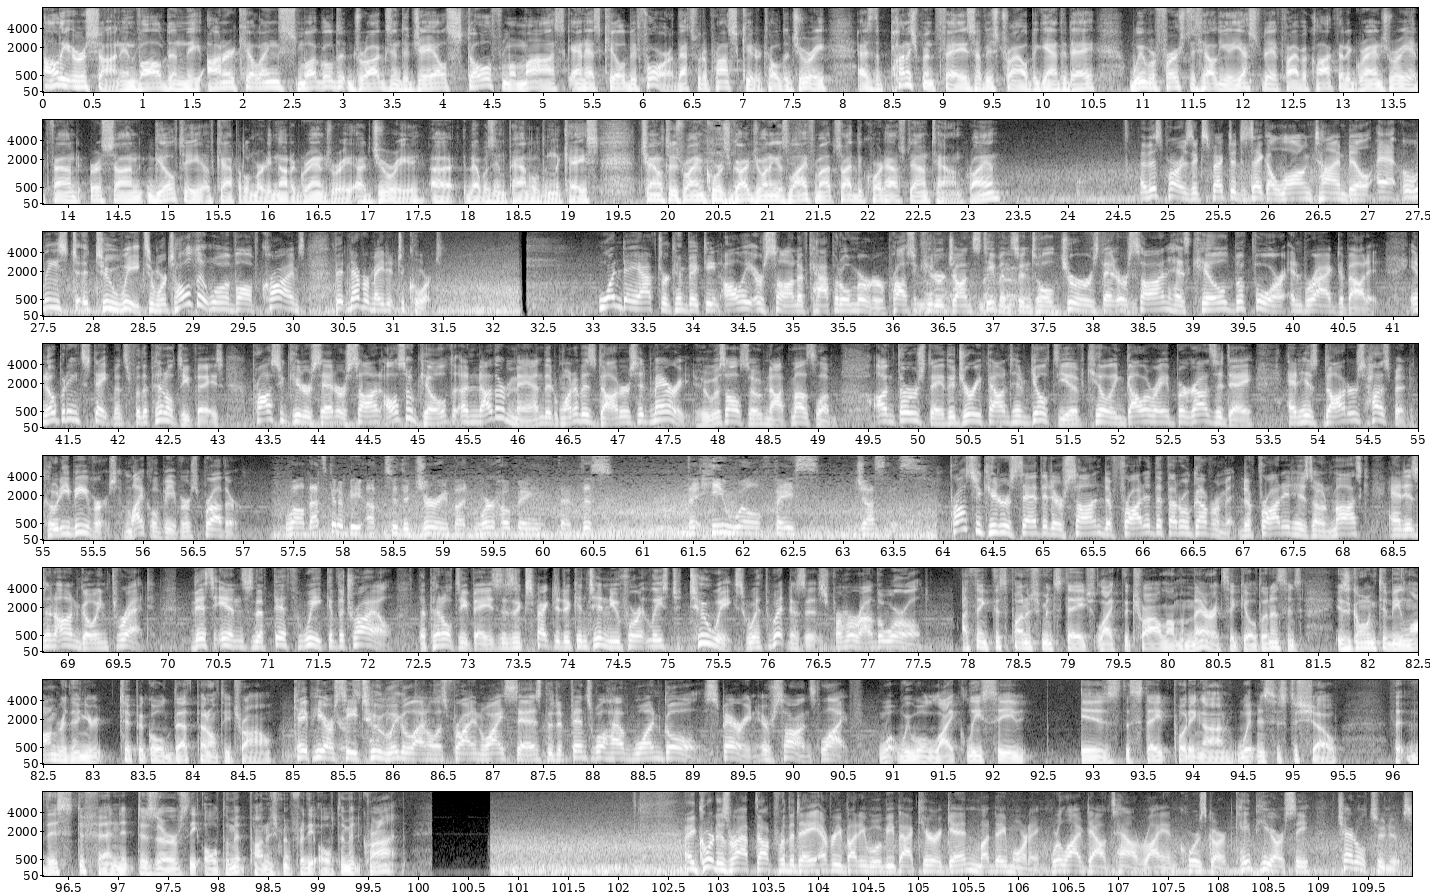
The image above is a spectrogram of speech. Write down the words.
Ali Irsan, involved in the honor killings, smuggled drugs into jail, stole from a mosque, and has killed before. That's what a prosecutor told the jury as the punishment phase of his trial began today. We were first to tell you yesterday at 5 o'clock that a grand jury had found Irsan guilty of capital murder, not a grand jury, a jury uh, that was impaneled in the case. Channel 2's Ryan Korsgaard joining us live from outside the courthouse downtown. Ryan? And this part is expected to take a long time, Bill, at least two weeks. And we're told it will involve crimes that never made it to court. One day after convicting Ali Irsan of capital murder, prosecutor John Stevenson told jurors that Irsan has killed before and bragged about it. In opening statements for the penalty phase, prosecutors said Irsan also killed another man that one of his daughters had married, who was also not Muslim. On Thursday, the jury found him guilty of killing Gelareh Bagherzadeh and his daughter's husband, Coty Beavers, Michael Beavers' brother. Well, that's going to be up to the jury, but we're hoping that this that he will face justice. Prosecutors said that Irsan defrauded the federal government, defrauded his own mosque, and is an ongoing threat. This ends the fifth week of the trial. The penalty phase is expected to continue for at least two weeks with witnesses from around the world. I think this punishment stage, like the trial on the merits of guilt innocence, is going to be longer than your typical death penalty trial. KPRC 2 legal analyst Brian Wice says the defense will have one goal, sparing Irsan's life. What we will likely see is the state putting on witnesses to show that this defendant deserves the ultimate punishment for the ultimate crime. Hey, court is wrapped up for the day. Everybody will be back here again Monday morning. We're live downtown. Ryan Korsgaard, KPRC, Channel 2 News.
